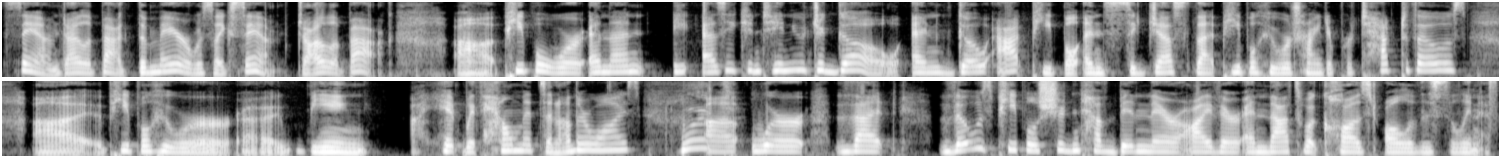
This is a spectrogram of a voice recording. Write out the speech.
"Sam, dial it back." The mayor was like, "Sam, dial it back." Uh, people were, and then he, as he continued to go and go at people and suggest that people who were trying to protect those, uh, people who were uh, being hit with helmets and otherwise, uh, were that those people shouldn't have been there either, and that's what caused all of the silliness.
